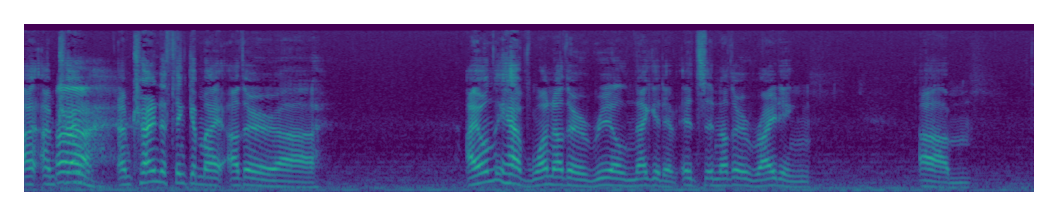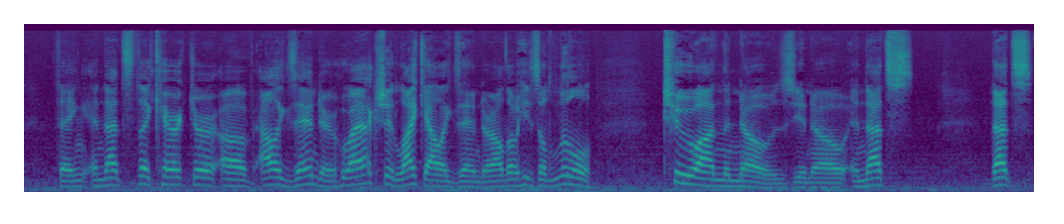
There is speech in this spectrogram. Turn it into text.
I, I'm trying. Ah. I'm trying to think of my other. Uh, I only have one other real negative. It's another writing um, thing, and that's the character of Alexander, who I actually like Alexander, although he's a little too on the nose, you know. And that's that's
